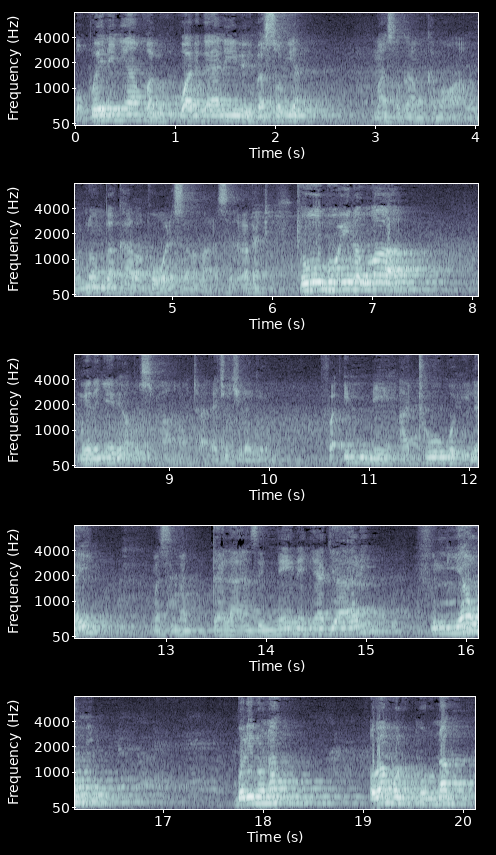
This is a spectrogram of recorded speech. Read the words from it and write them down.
okwenenyakwabwe kukwatagana n'ebyo byebasobya maaso ga mukama waabwe bonna omubaka abakowola wasallam aga nti tuubu ila llah mwenenye eri allah subhanahu wataala ekyo kiragiro. Fa inni atuubu ilai mazima ddala nze nenenya gyali. Fi lyaumi buli lunaku oba mu lunaku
